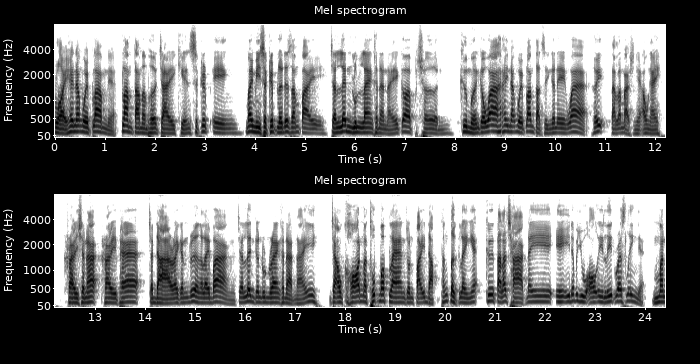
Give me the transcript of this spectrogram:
ปล่อยให้นักมวยปล้ำเนี่ยปล้ำตามอำเภอใจเขียนสคริปต์เอง ไม่มีสคริปต์เลยด้วยซ้ำไป จะเล่นรุนแรงขนาดไหนก็เชิญ คือเหมือนกับว่าให้นักมวยปล้ำตัดสินกันเองว่า เฮ้ย แต่ละแมชเนี่ยเอาไง ใครชนะใครแพ้จะด่าอะไรกันเรื่องอะไรบ้าง จะเล่นกันรุนแรงขนาดไหน จะเอาค้อนมาทุบม้อแปลงจนไฟดับทั้งตึกอะไรเงี้ย คือแต่ละฉากใน AEW All Elite Wrestling เนี่ย มัน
